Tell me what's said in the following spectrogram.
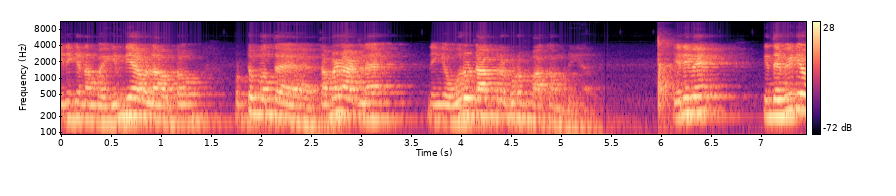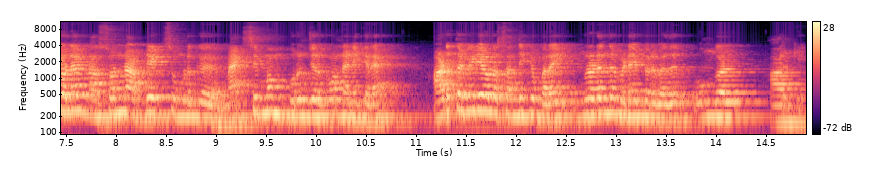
இன்றைக்கி நம்ம இந்தியாவில் ஆகட்டும் ஒட்டுமொத்த தமிழ்நாட்டில் நீங்கள் ஒரு டாக்டரை கூட பார்க்க முடியாது. எனிவே இந்த வீடியோவில் நான் சொன்ன அப்டேட்ஸ் உங்களுக்கு மேக்ஸிமம் புரிஞ்சிருக்கும்னு நினைக்கிறேன். அடுத்த வீடியோவில் சந்திக்கும் வரை உங்களிடம் விடைபெறுவது உங்கள் ஆர்கே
